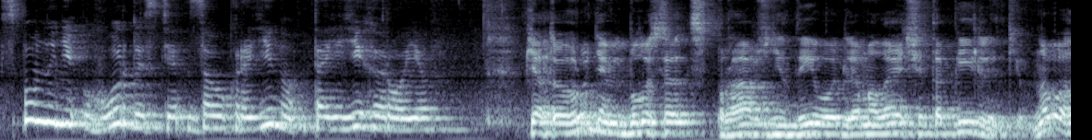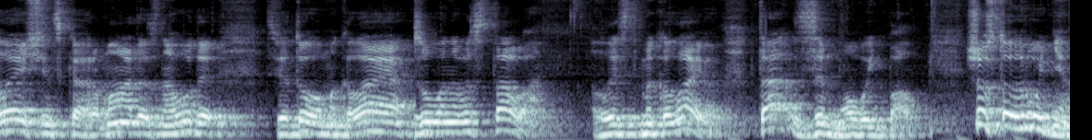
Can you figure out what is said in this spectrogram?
сповнені гордості за Україну та її героїв. 5 грудня відбулося справжнє диво для малечі та підлітків. Новоглещинська громада з нагоди Святого Миколая зована вистава. Лист Миколаю та зимовий бал. 6 грудня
